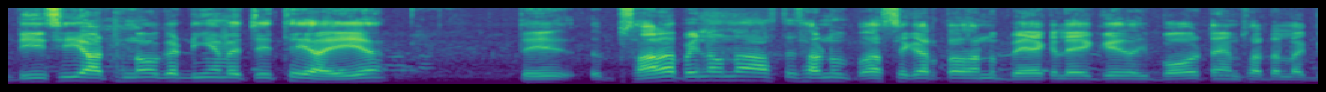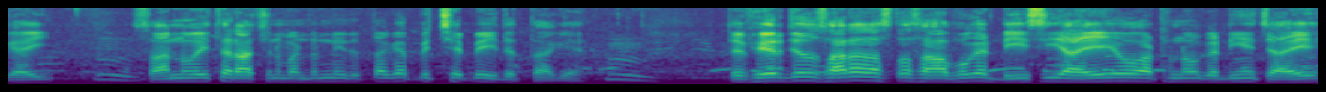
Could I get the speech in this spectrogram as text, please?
ਡੀਸੀ 8-9 ਗੱਡੀਆਂ ਵਿੱਚ ਇੱਥੇ ਆਏ ਆ। ਤੇ ਸਾਰਾ ਪਹਿਲਾਂ ਉਹਨਾਂ ਵਾਸਤੇ ਸਾਨੂੰ ਪਾਸੇ ਕਰਤਾ ਸਾਨੂੰ ਬੈਕ ਲੈ ਗਏ। ਅਸੀਂ ਬਹੁਤ ਟਾਈਮ ਸਾਡਾ ਲੱਗਿਆ ਜੀ। ਸਾਨੂੰ ਇੱਥੇ ਰਾਸ਼ਨ ਵੰਡਣ ਨਹੀਂ ਦਿੱਤਾ ਗਿਆ ਪਿੱਛੇ ਭੇਜ ਦਿੱਤਾ ਗਿਆ। ਤੇ ਫਿਰ ਜਦੋਂ ਸਾਰਾ ਰਸਤਾ ਸਾਫ਼ ਹੋ ਗਿਆ ਡੀਸੀ ਆਏ ਉਹ 8-9 ਗੱਡੀਆਂ ਚ ਆਏ।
